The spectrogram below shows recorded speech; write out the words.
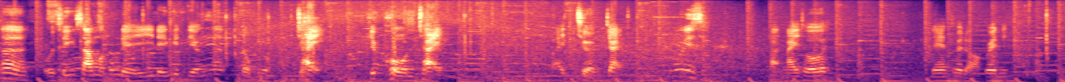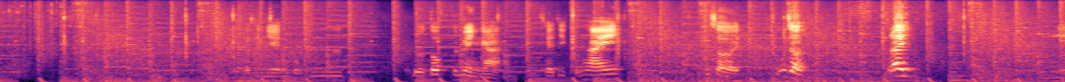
Ờ, à, Ôi sinh xong mà không để ý đến cái tiếng ờ, độc nhục. Chạy Kiếp hồn chạy. Phải trưởng chạy. Ui Bạn may thôi. Đen thôi đỏ quên đi. Và thanh niên cũng đưa tốt với mình à? Thế thì cũng hay. Úi giời Úi giời. Đây. Ừ,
